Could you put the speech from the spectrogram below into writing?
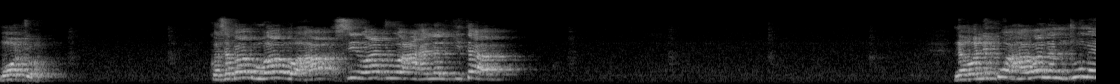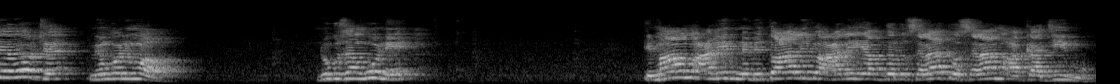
moto. Kwa sababu wao ha, si watu wa ahlalkitab na walikuwa hawana mtume yoyote miongoni mwao. Ndugu zanguni Imam Ali ibn Abi Talib alayhi afdalu salatu wassalam akajibu.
